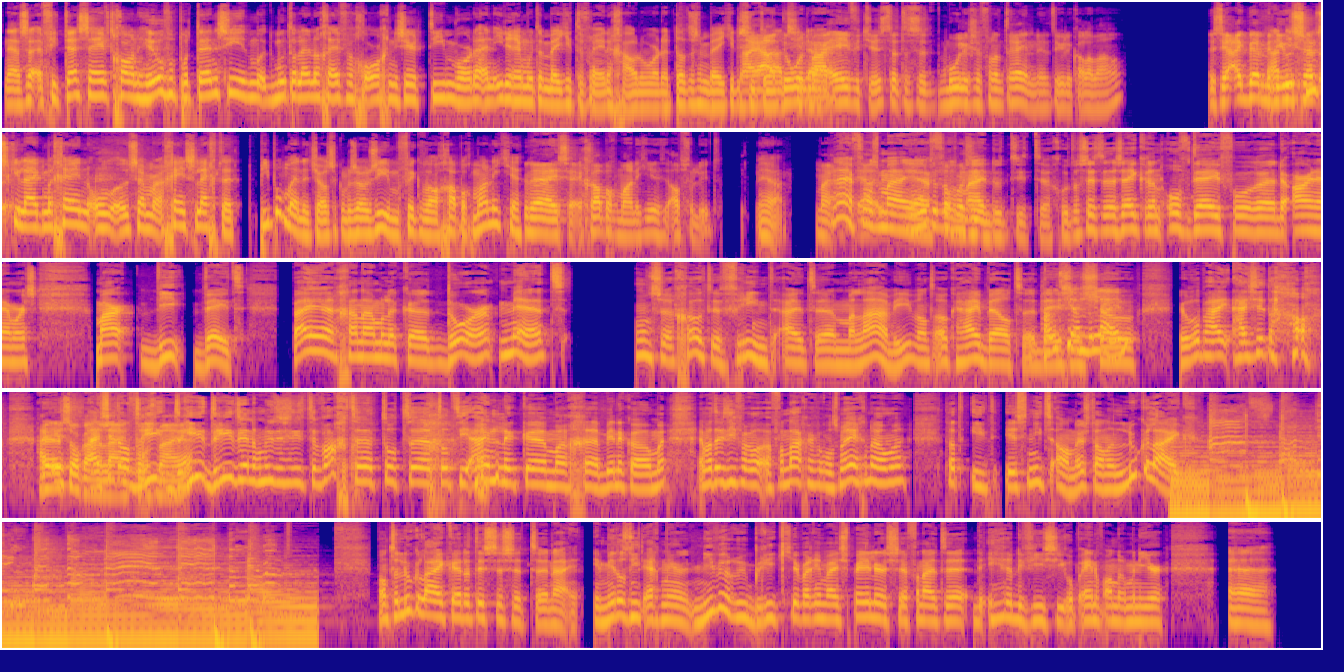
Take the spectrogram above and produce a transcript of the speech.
Nou, Vitesse heeft gewoon heel veel potentie. Het moet, het moet alleen nog even een georganiseerd team worden. En iedereen moet een beetje tevreden gehouden worden. Dat is een beetje de Nou ja, situatie doe het daar. maar eventjes. Dat is het moeilijkste van een trainer natuurlijk allemaal. Dus ja, ik ben Ja, benieuwd. die Sloetski lijkt me geen, on- zeg maar, geen slechte people manager als ik hem zo zie. Maar vind ik wel een grappig mannetje. Nee, ze- grappig mannetje, absoluut. Ja. Maar ja, Nee, ja, volgens mij, eh, volgens mij doet hij het eh, goed. Was dit eh, zeker een off-day voor eh, de Arnhemmers. Maar wie weet. Wij gaan namelijk eh, door met onze grote vriend uit eh, Malawi. Want ook hij belt eh, deze show weer op. Hij, hij zit al, Hij is ook aan hij de zit lijn, al drie, drie- 23 minuten zit hij te wachten tot, eh, tot hij eindelijk eh, mag binnenkomen. En wat heeft hij voor- vandaag weer voor ons meegenomen? Dat is niets anders dan een lookalike. Want de lookalike, dat is dus het eh, nou, inmiddels niet echt meer een nieuwe rubriekje... waarin wij spelers vanuit de, de eredivisie op een of andere manier...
